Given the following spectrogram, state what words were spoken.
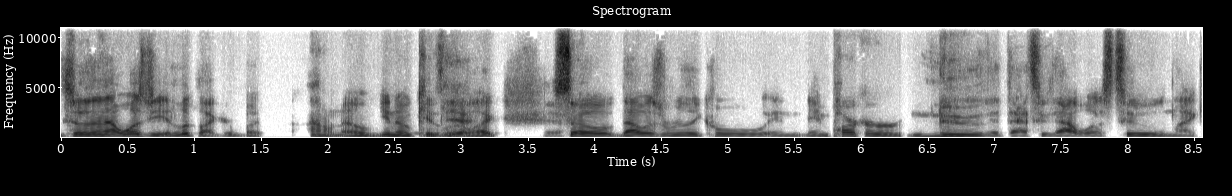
so then that was Gigi. It looked like her, but I don't know. You know, kids look Yeah. alike. Yeah. So that was really cool, and and Parker knew that that's who that was too, and like,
